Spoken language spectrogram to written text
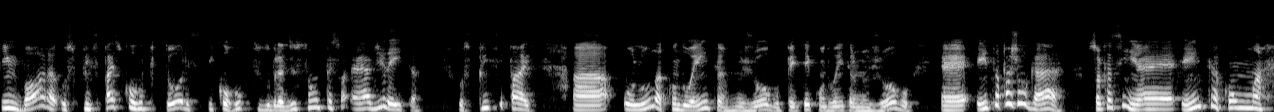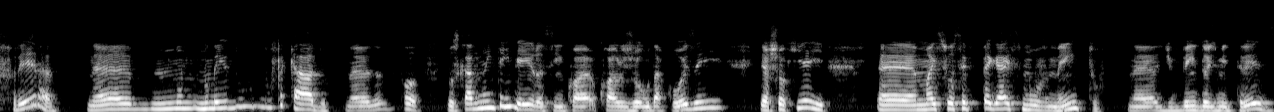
Embora os principais corruptores e corruptos do Brasil são pessoa, é a direita os principais. Ah, o Lula, quando entra no jogo, o PT, quando entra no jogo, é, entra para jogar. Só que assim, é, entra como uma freira né, no, no meio do, do, pecado. Né? Pô, os caras não entenderam assim, qual, o jogo da coisa e, e achou que ia aí. É, mas se você pegar esse movimento né, de vem 2013,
